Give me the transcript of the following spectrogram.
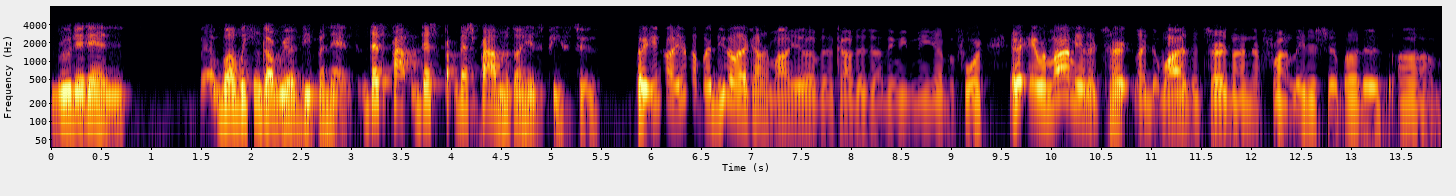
rooted in. Well, we can go real deep in that. There's pro- pro- there's problems on his piece too. But you know, you know, but you know what that kind of remind you of in the conversation I think we me had before. It, it remind me of the church, like the why is the church not in the front leadership of this um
